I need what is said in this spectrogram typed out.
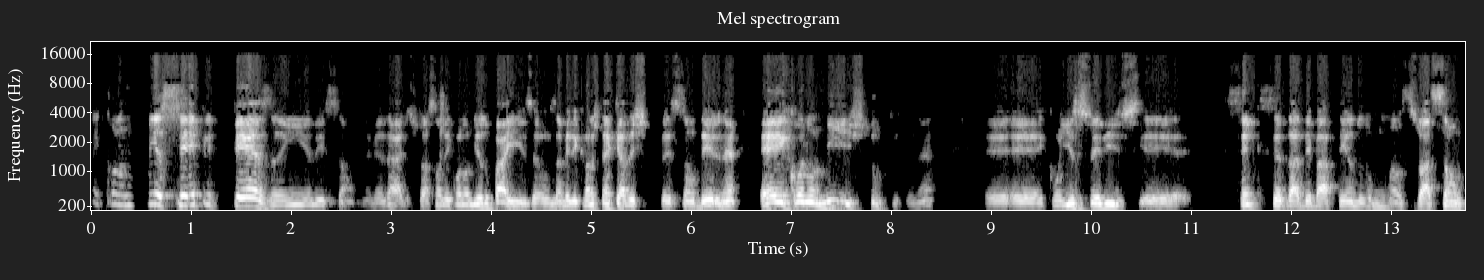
A economia sempre pesa em eleição, não é verdade? A situação da economia do país. Os americanos têm aquela expressão dele, né? É economia estúpido, né? É, é, com isso, eles, é, sempre que você está debatendo uma situação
